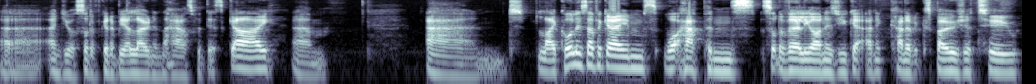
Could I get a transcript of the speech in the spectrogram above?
uh, and you're sort of going to be alone in the house with this guy. Um, and like all his other games, what happens sort of early on is you get a kind of exposure to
